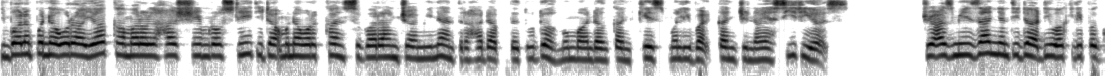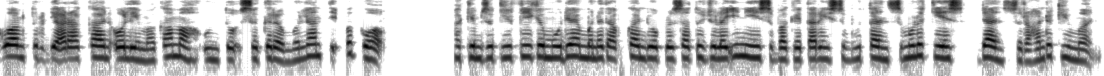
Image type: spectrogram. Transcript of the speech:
Timbalan pendakwa raya Kamarul Hashim Rosli tidak menawarkan sebarang jaminan terhadap tertuduh memandangkan kes melibatkan jenayah serius. Cik Azmizan yang tidak diwakili peguam turut diarahkan oleh mahkamah untuk segera melantik peguam. Hakim Zulkifli kemudian menetapkan 21 Julai ini sebagai tarikh sebutan semula kes dan serahan dokumen.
